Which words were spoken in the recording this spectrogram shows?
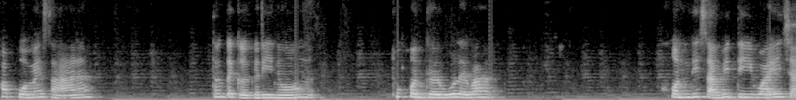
ครอบครัวแม่สานะ ตั้งแต่เกิดคดีน้อง ทุกคนจะรู้เลยว่า คนที่สาวิตรีไว้ใจ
